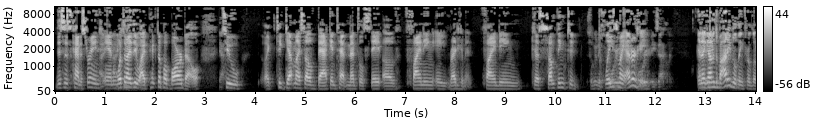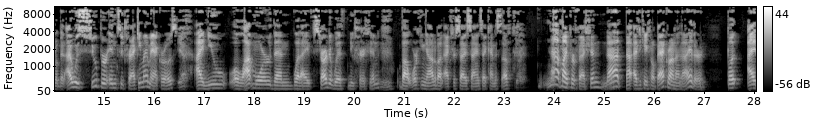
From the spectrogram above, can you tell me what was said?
this is kind of strange. I- and I what did can- I do? I picked up a barbell Yeah. to like to get myself back into that mental state of finding a regiment, finding just something to Something place pour- my energy. exactly. and I got into bodybuilding for a little bit. I was super into tracking my macros. Yeah. I knew a lot more than what I started with nutrition Mhm. about working out, about exercise science, that kind of stuff. Right. Not my profession, not, not educational background on either, but I,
